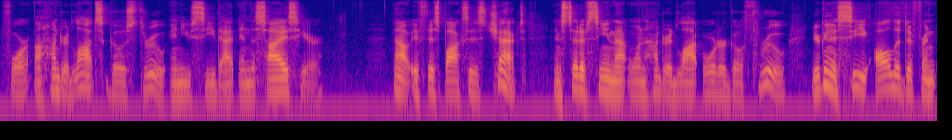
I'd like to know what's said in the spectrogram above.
for 100 lots goes through and you see that in the size here. Now, if this box is checked, instead of seeing that 100 lot order go through, you're going to see all the different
